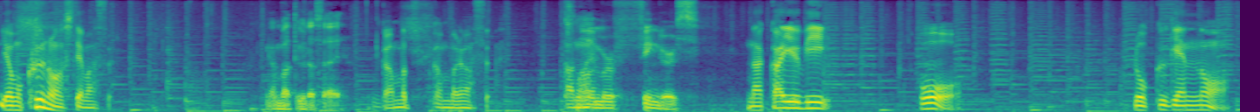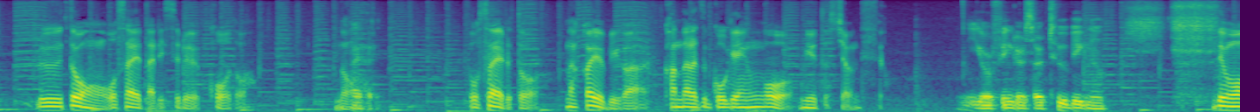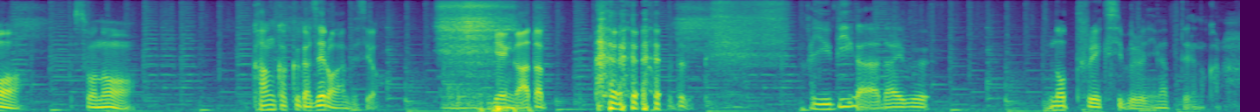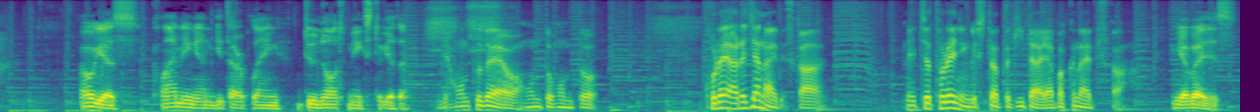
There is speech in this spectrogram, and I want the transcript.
いやもう苦悩してます頑張ってください。頑張っ頑張ります.中指を6弦のルート音を押さえたりするコードの、はいはい。押さえると中指が必ず5弦をミュートしちゃうんですよ Your fingers are too big now. でもその感覚がゼロなんですよ弦が当たっなんか指がだいぶ not flexible になってるのかな Oh yes, climbing and guitar playing do not mix together. いや本当だよ本当本当これあれじゃないですかめっちゃトレーニングした後ギターやばくないですか？やばいです。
